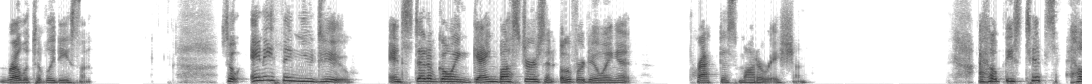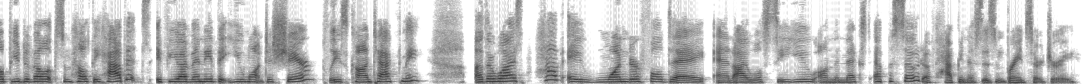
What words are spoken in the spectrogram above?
relatively decent. So anything you do instead of going gangbusters and overdoing it practice moderation i hope these tips help you develop some healthy habits if you have any that you want to share please contact me otherwise have a wonderful day and i will see you on the next episode of happiness isn't brain surgery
